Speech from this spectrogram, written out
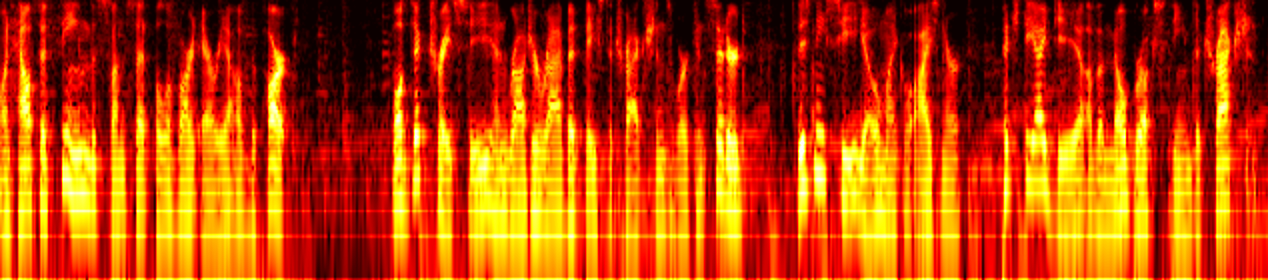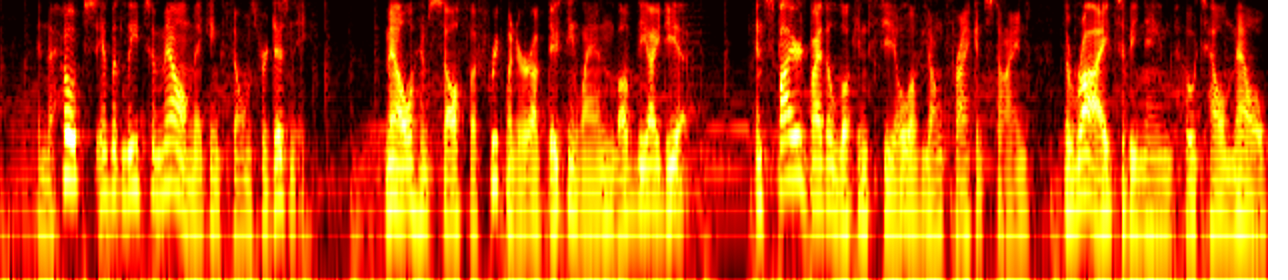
on how to theme the Sunset Boulevard area of the park. While Dick Tracy and Roger Rabbit based attractions were considered, Disney CEO Michael Eisner pitched the idea of a Mel Brooks themed attraction, in the hopes it would lead to Mel making films for Disney. Mel, himself a frequenter of Disneyland, loved the idea. Inspired by the look and feel of Young Frankenstein, the ride, to be named Hotel Mel,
